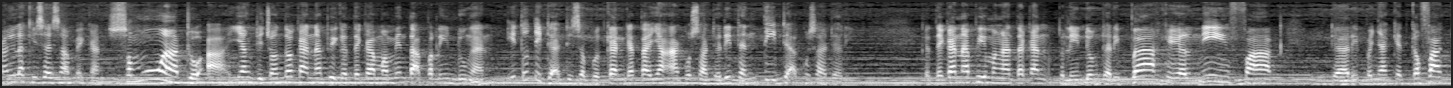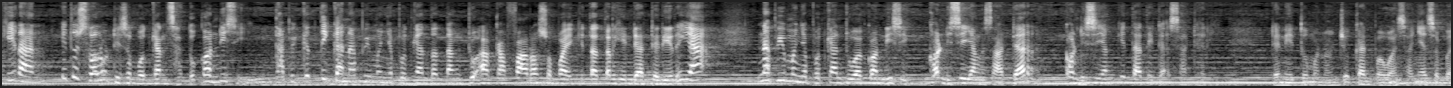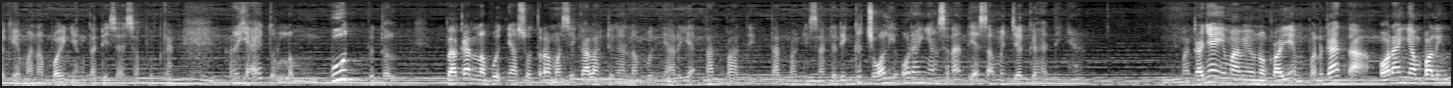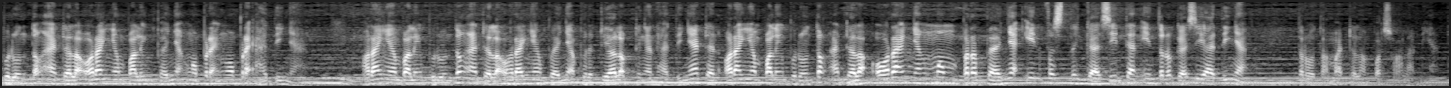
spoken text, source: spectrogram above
sekali lagi saya sampaikan, semua doa yang dicontohkan Nabi ketika meminta perlindungan itu tidak disebutkan kata yang aku sadari dan tidak aku sadari. Ketika Nabi mengatakan berlindung dari bakhil, nifak, dari penyakit kefakiran, itu selalu disebutkan satu kondisi. Tapi ketika Nabi menyebutkan tentang doa kafarah supaya kita terhindar dari riak, Nabi menyebutkan dua kondisi, kondisi yang sadar, kondisi yang kita tidak sadari dan itu menunjukkan bahwasanya sebagaimana poin yang tadi saya sebutkan ria itu lembut betul. Bahkan lembutnya sutra masih kalah dengan lembutnya ria tanpa tanpa kisah. Jadi kecuali orang yang senantiasa menjaga hatinya. Makanya Imam Ibn Qayyim berkata orang yang paling beruntung adalah orang yang paling banyak ngoprek-ngoprek hatinya. Orang yang paling beruntung adalah orang yang banyak berdialog dengan hatinya dan orang yang paling beruntung adalah orang yang memperbanyak investigasi dan interogasi hatinya terutama dalam persoalannya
